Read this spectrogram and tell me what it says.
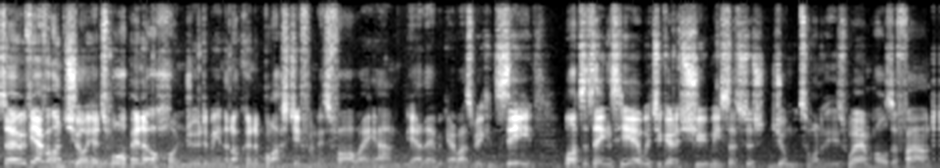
So if you're ever unsure, yeah, just warp in at 100. I mean, they're not going to blast you from this far away. And yeah, there we go. As we can see, lots of things here which are going to shoot me. So let's just jump to one of these wormholes I found.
